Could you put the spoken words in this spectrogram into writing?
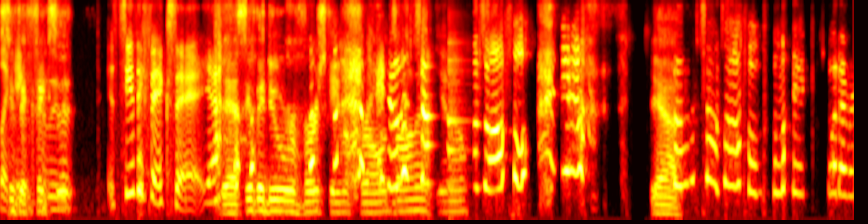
like see if they fix it. See if they fix it. Yeah. Yeah. See if they do a reverse Game of Thrones know, on sounds, it. You know, it's awful. Yeah. Yeah. it sounds awful, but like whatever.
